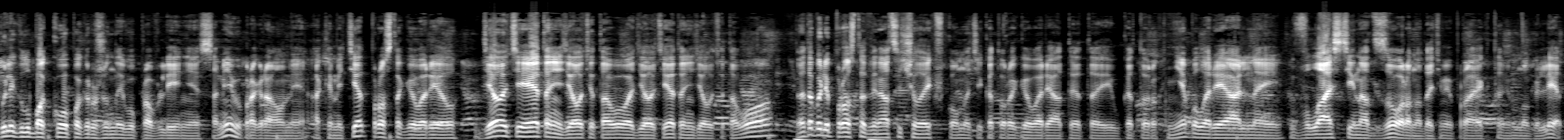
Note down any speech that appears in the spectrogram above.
были глубоко погружены в управление самими программами, а комитет просто говорил, делайте это, не делайте того, делайте это, не делайте того. Но это были просто 12 человек в комнате, которые говорят это, и у которых не было реальной власти и надзора над этими проектами много лет.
